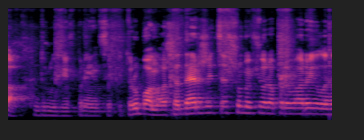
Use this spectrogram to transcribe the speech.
Так, друзі, в принципі, труба наша держиться, що ми вчора приварили.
